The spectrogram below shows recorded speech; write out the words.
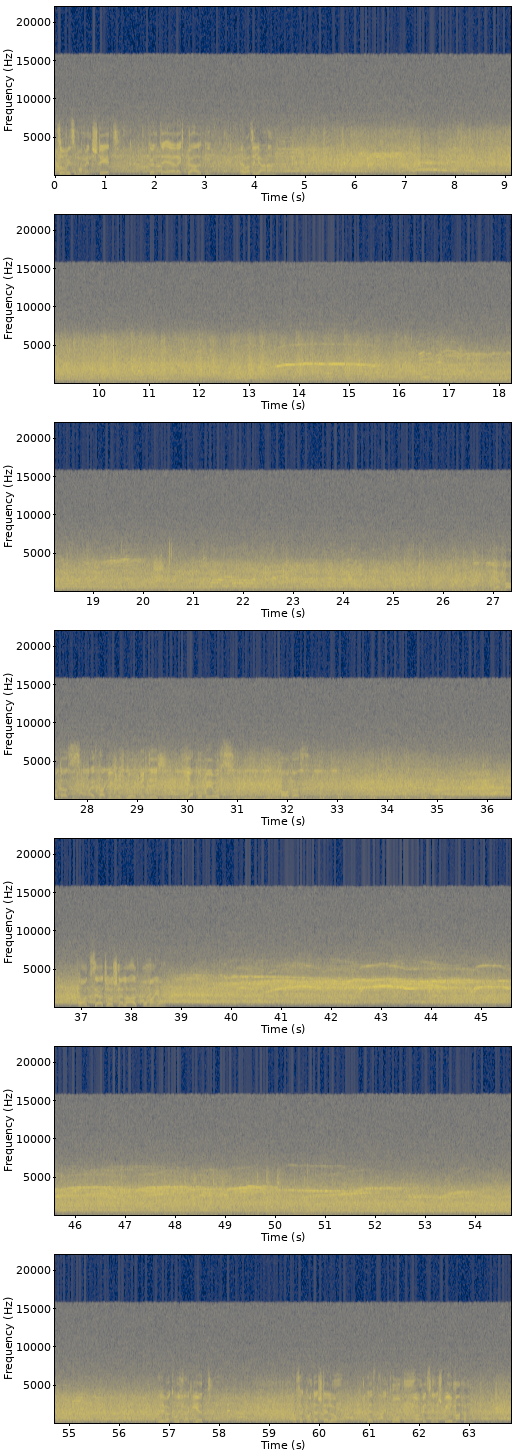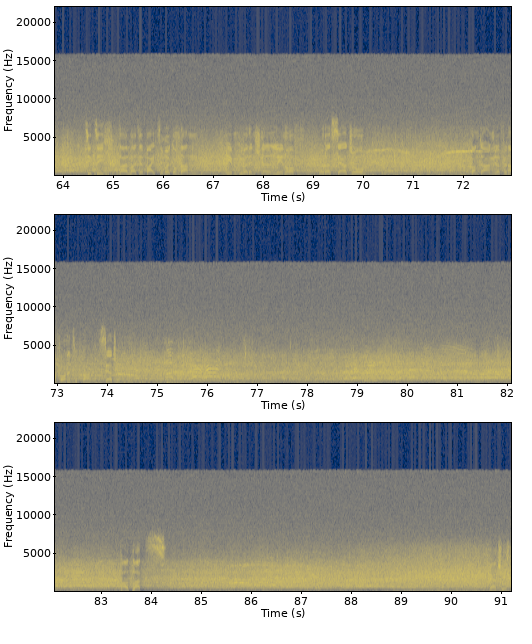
So wie es im Moment steht, könnte er recht behalten, der Brasilianer. Wouters heißt eigentlich richtig Jakobeus Wouters. Und Sergio schneller als Promaillon. Leverkusen agiert aus der Konterstellung, lässt Eindhoven so ein bisschen das Spiel machen, zieht sich teilweise weit zurück, um dann eben über den schnellen Lehnhoff oder Sergio Konterangriffe nach vorne zu tragen. Sergio. Paul Platz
